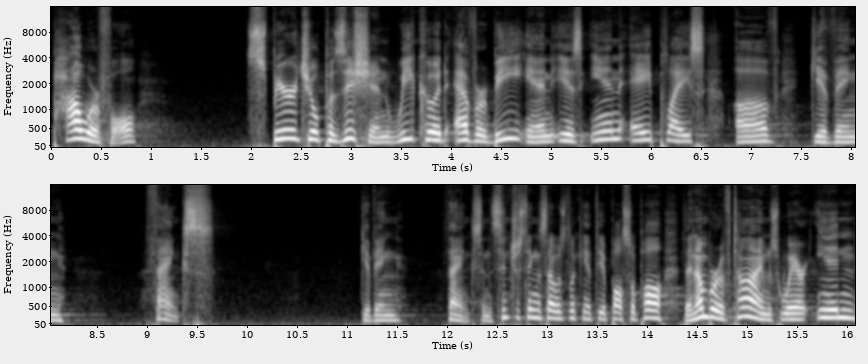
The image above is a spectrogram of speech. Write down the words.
powerful spiritual position we could ever be in is in a place of giving thanks. Giving thanks. And it's interesting as I was looking at the Apostle Paul, the number of times where in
